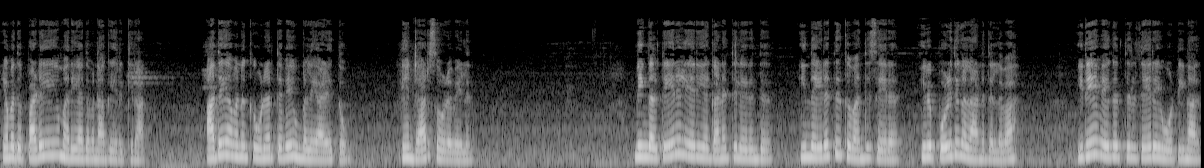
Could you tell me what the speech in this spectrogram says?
எமது படையையும் அறியாதவனாக இருக்கிறான். அதை அவனுக்கு உணர்த்தவே உங்களை அழைத்தோம் என்றார் சோழவேலன். நீங்கள் தேரில் ஏறிய கணத்திலிருந்து இந்த இடத்திற்கு வந்து சேர இரு பொழுதுகள் ஆனதல்லவா? இதே வேகத்தில் தேரை ஓட்டினால்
